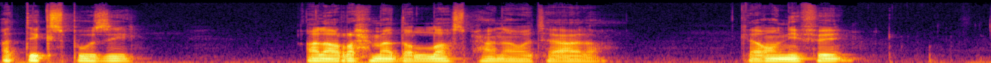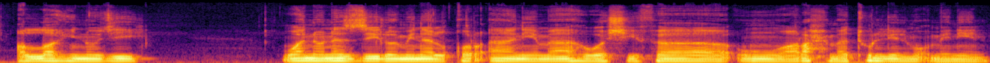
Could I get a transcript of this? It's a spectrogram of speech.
à t'exposer à la rahma d'Allah subhanahu wa ta'ala. Car en effet, Allah nous dit وننزل من القرآن ما هو شفاء ورحمة للمؤمنين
